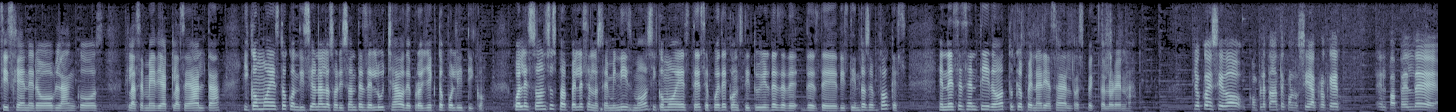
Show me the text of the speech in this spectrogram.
Cisgénero, blancos, clase media, clase alta, y cómo esto condiciona los horizontes de lucha o de proyecto político. Cuáles son sus papeles en los feminismos y cómo este se puede constituir desde, desde distintos enfoques. En ese sentido, ¿tú qué opinarías al respecto, Lorena? Yo coincido completamente con Lucía. Creo que el papel de,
